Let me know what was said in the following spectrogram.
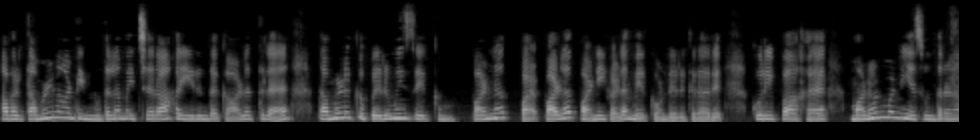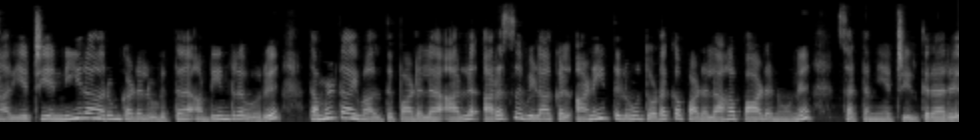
அவர் தமிழ்நாட்டின் முதலமைச்சராக இருந்த காலத்துல தமிழுக்கு பெருமை சேர்க்கும் பண ப பல பணிகளை மேற்கொண்டிருக்கிறாரு. குறிப்பாக மனோன்மணிய சுந்தரனார் இயற்றிய நீராறும் கடலுடுத்த அப்படின்ற ஒரு தமிழ்தாய் வாழ்த்து பாடல் அல அரசு விழாக்கள் அனைத்திலும் தொடக்க பாடலாக பாடணும்னு சட்டம் இயற்றியிருக்கிறாரு.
